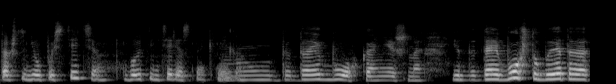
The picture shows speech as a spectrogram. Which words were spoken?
Так что не упустите, будет интересная книга. Ну, да, дай бог, конечно. И дай бог, чтобы это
